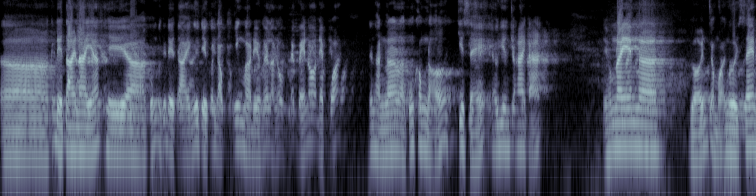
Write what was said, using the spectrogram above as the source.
À, cái đề tài này á, thì à, cũng là cái đề tài ngư tiều con độc nhưng mà điều cái là nó nét vẽ nó đẹp quá. Nên thành ra là cũng không nỡ chia sẻ theo duyên cho ai cả. Thì hôm nay em à, gửi cho mọi người xem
